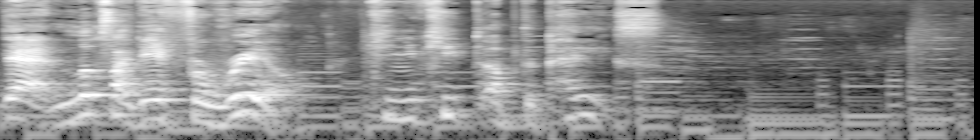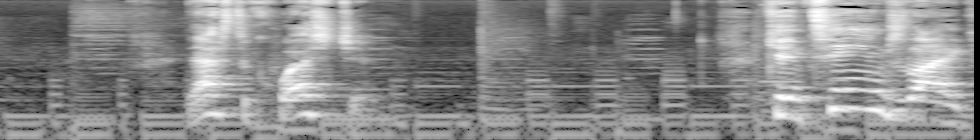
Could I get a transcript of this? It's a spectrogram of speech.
that looks like they're for real, can you keep up the pace? That's the question. Can teams like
